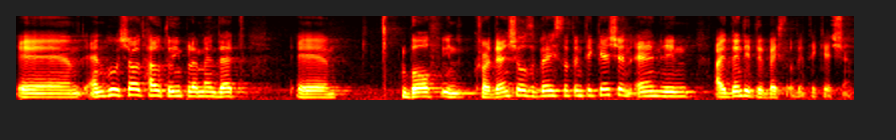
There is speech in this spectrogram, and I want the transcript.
And, and we'll show how to implement that um, both in credentials-based authentication and in identity-based authentication.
